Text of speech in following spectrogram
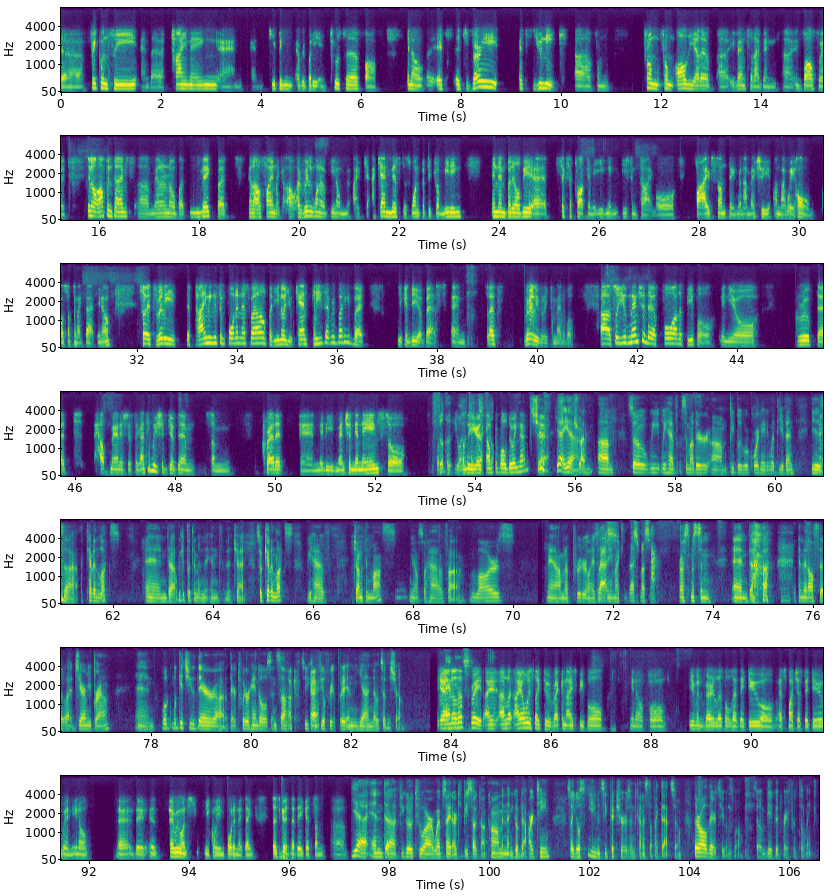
the frequency and the timing and and keeping everybody inclusive of, you know, it's it's very it's unique uh, from from from all the other uh, events that I've been uh, involved with you know, oftentimes, um, I don't know about Mick, but and I'll find like, oh, I really want to, you know, I can't, I can't miss this one particular meeting, and then but it'll be at six o'clock in the evening Eastern time or five something when I'm actually on my way home or something like that, you know. So it's really the timing is important as well, but you know you can't please everybody, but you can do your best, and so that's really really commendable. Uh, so you mentioned there are four other people in your group that help manage this thing. I think we should give them some credit and maybe mention their names. So, Phil, uh, you something you guys that, comfortable Phil? doing that? Sure. Yeah, yeah. yeah. Sure. Um, um, so we we have some other um, people who are coordinating with the event. Is uh, Kevin Lux, and uh, we could put them in the, into the chat. So Kevin Lux, we have Jonathan Moss. We also have uh, Lars. Man, I'm gonna brutalize Ras- his name. I can, Rasmussen. Rasmussen and uh, and then also uh, Jeremy Brown. And we'll we'll get you their uh, their Twitter handles and stuff, okay. so you can feel free to put it in the uh, notes of the show. Yeah, no, that's great. I, I I always like to recognize people, you know, for even very little that they do or as much as they do, and you know, uh, they uh, everyone's equally important. I think so. It's good that they get some. Uh, yeah, and uh, if you go to our website rtpsug.com and then you go to our team, so you'll see, you even see pictures and kind of stuff like that. So they're all there too as well. So it'd be a good reference to link.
